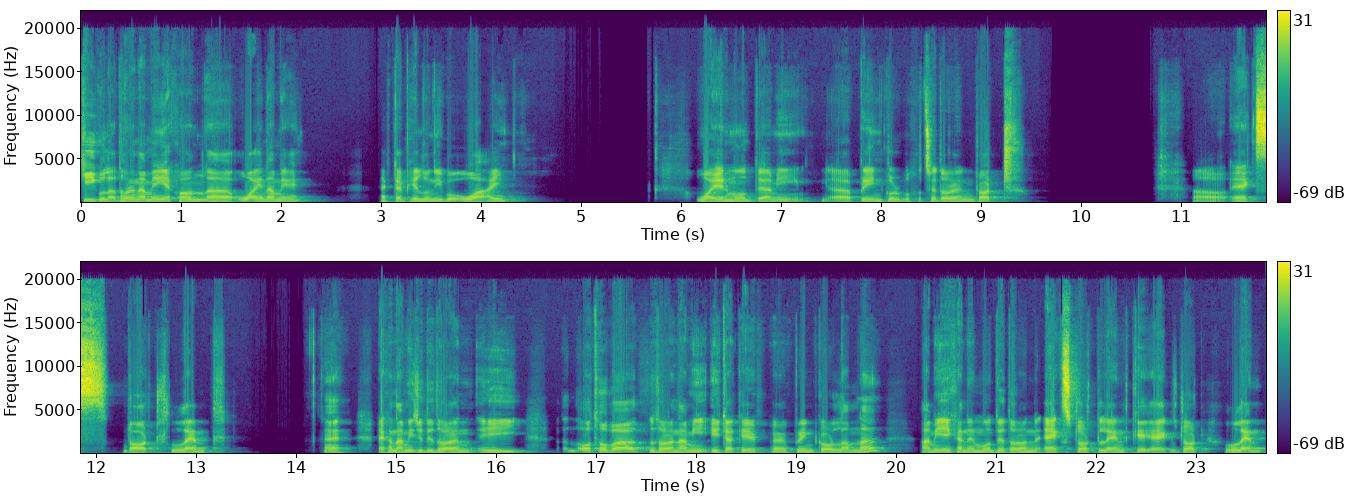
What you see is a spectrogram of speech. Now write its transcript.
কিগুলা ধরেন আমি এখন ওয়াই নামে একটা ভ্যালু নিব ওয়াই ওয়াই এর মধ্যে আমি প্রিন্ট করব হচ্ছে ধরেন ডট এক্স ডট লেন্থ হ্যাঁ এখন আমি যদি ধরেন এই, অথবা ধরেন আমি এটাকে প্রিন্ট করলাম না, আমি এখানের মধ্যে ধরেন এক্স ডট লেন্থকে এক্স ডট লেন্থ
